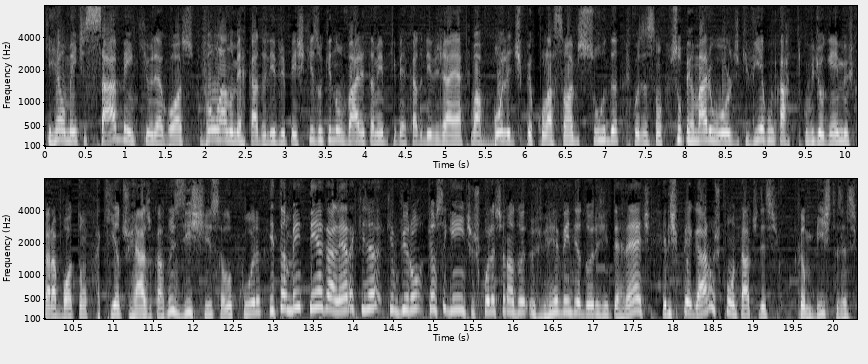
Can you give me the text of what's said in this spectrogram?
que realmente sabem que o negócio vão lá no Mercado Livre e pesquisam, o que não vale também, porque Mercado Livre já é uma bolha de especulação absurda. As coisas são Super Mario World, que vinha com, com videogame, os caras botam a 500 reais o carro. Não existe isso, é loucura. E também tem a galera que já que virou, que é o seguinte, os colecionadores, os revendedores de internet, eles pegaram os contatos desses cambistas, esses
